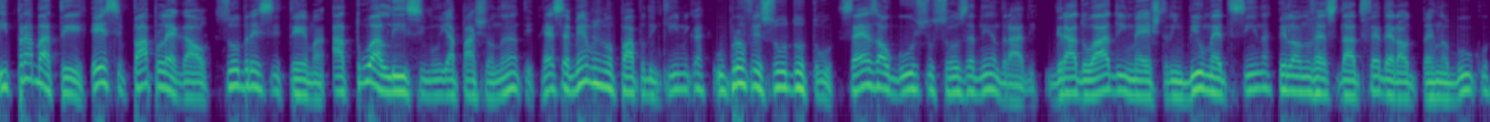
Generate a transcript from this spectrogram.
E para bater esse papo legal sobre esse tema atualíssimo e apaixonante, recebemos no Papo de Química o professor doutor César Augusto Souza de Andrade, graduado e mestre em biomedicina pela Universidade Federal de Pernambuco,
